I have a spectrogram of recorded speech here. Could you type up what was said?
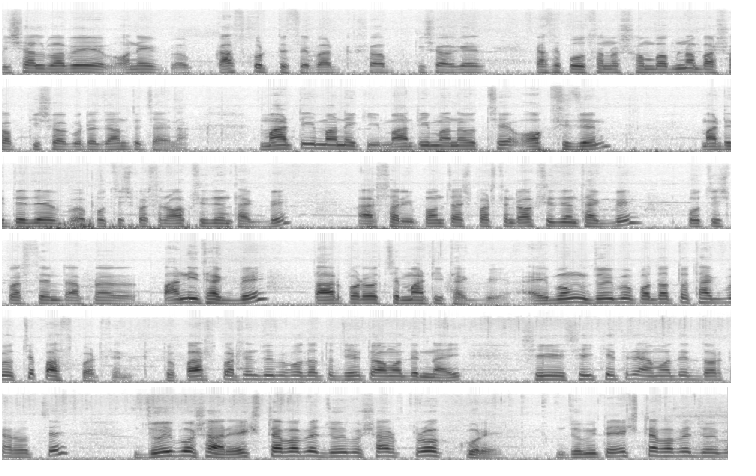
বিশালভাবে অনেক কাজ করতেছে বাট সব কৃষকের কাছে পৌঁছানো সম্ভব না বা সব কৃষক ওটা জানতে চায় না। মাটি মানে কি? মাটি মানে হচ্ছে অক্সিজেন মাটিতে যে পঁচিশ পার্সেন্ট অক্সিজেন থাকবে সরি পঞ্চাশ পার্সেন্ট অক্সিজেন থাকবে পঁচিশ পার্সেন্ট আপনার পানি থাকবে তারপরে হচ্ছে মাটি থাকবে এবং জৈব পদার্থ থাকবে হচ্ছে পাঁচ পার্সেন্ট তো পাঁচ পার্সেন্ট জৈব পদার্থ যেহেতু আমাদের নাই সে সেই ক্ষেত্রে আমাদের দরকার হচ্ছে জৈব সার এক্সট্রাভাবে জৈব সার প্রয়োগ করে জমিতে এক্সট্রাভাবে জৈব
